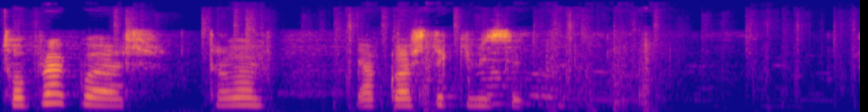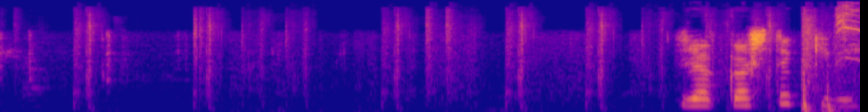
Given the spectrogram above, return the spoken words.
Toprak var. Tamam. Yaklaştık gibi hissettim. Yaklaştık gibi.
